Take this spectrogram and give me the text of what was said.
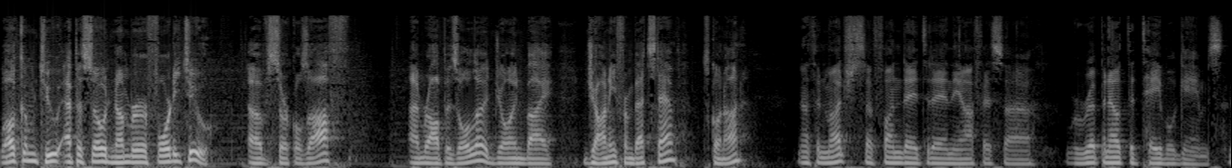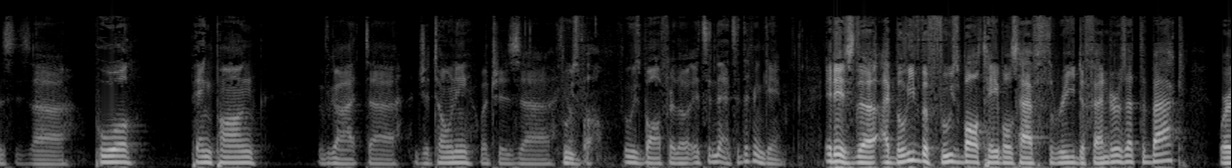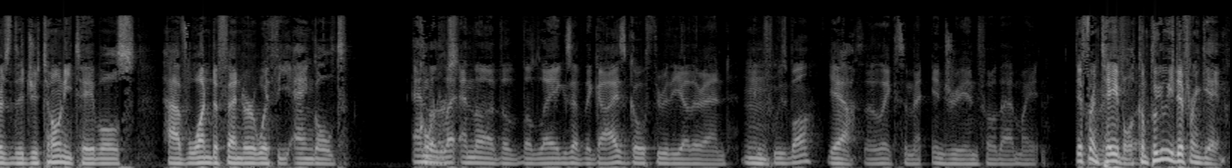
Welcome to episode number 42 of Circles Off. I'm Rob Pizzola, joined by Johnny from BetStamp. What's going on? Nothing much. It's a fun day today in the office. Uh, we're ripping out the table games. This is uh, pool, ping pong. We've got uh, Jatoni, which is uh, Foosball. foosball for the. It's a, it's a different game. It is the, I believe the foosball tables have three defenders at the back, whereas the Jatoni tables have one defender with the angled. And the Corners. and the, the the legs of the guys go through the other end in mm. foosball. Yeah. So like some injury info that might. Different table, completely different game.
